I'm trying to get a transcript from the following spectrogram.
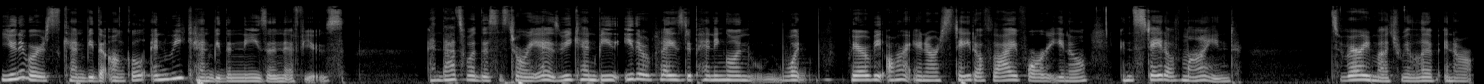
universe can be the uncle and we can be the niece and nephews. And that's what this story is. We can be either place depending on what where we are in our state of life or, you know, in state of mind. It's very much we live in our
